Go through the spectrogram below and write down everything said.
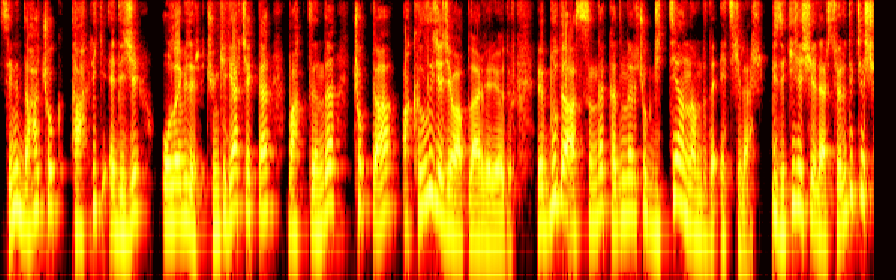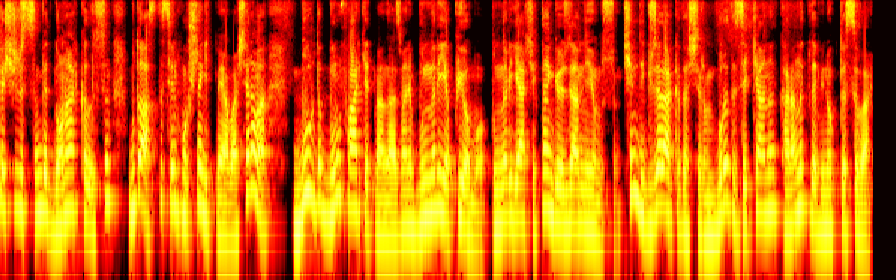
seni daha çok tahrik edici olabilir. Çünkü gerçekten baktığında çok daha akıllıca cevaplar veriyordur. Ve bu da aslında kadınları çok ciddi anlamda da etkiler. Bir zekice şeyler söyledikçe şaşırırsın ve donar kalırsın. Bu da aslında senin hoşuna gitmeye başlar ama burada bunu fark etmen lazım. Hani bunları yapıyor mu? Bunları gerçekten gözlemliyor musun? Şimdi güzel arkadaşlarım burada zekanın karanlıkla bir noktası var.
